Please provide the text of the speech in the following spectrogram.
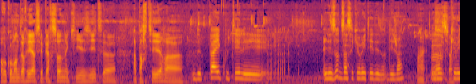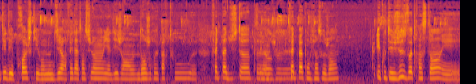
recommanderiez à ces personnes qui hésitent euh, à partir euh, De pas écouter les, les autres insécurités des, gens. ouais, Les insécurités des proches qui vont nous dire faites attention, il y a des gens dangereux partout, euh, faites pas du stop, euh, faites pas confiance aux gens. Écoutez juste votre instinct et,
